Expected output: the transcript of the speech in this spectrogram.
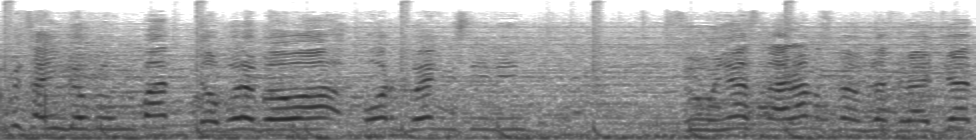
habis angin 24 nggak boleh bawa power bank di sini. Suhunya sekarang 19 derajat.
